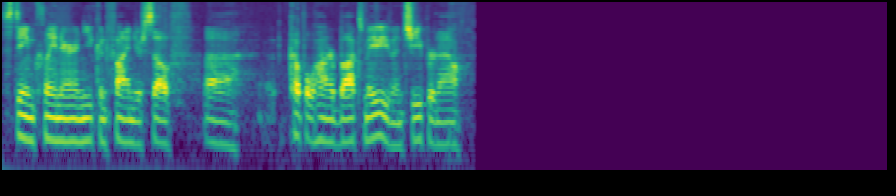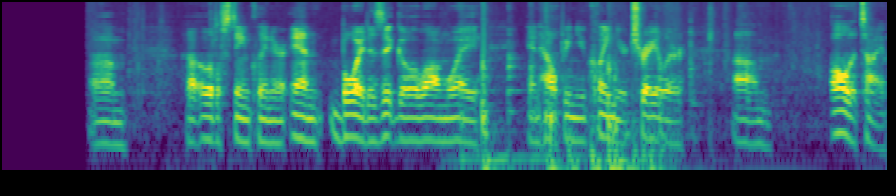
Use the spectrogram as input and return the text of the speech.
steam cleaner and you can find yourself uh, a couple hundred bucks maybe even cheaper now. Um, a little steam cleaner and boy does it go a long way in helping you clean your trailer. Um, all the time.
